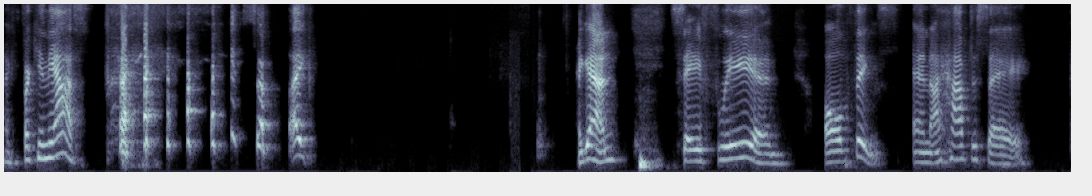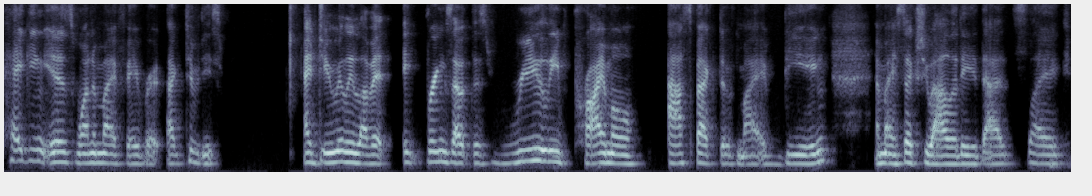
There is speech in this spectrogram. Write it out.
I can fuck you in the ass. so, like, again, safely and all the things. And I have to say, pegging is one of my favorite activities. I do really love it. It brings out this really primal aspect of my being and my sexuality that's like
